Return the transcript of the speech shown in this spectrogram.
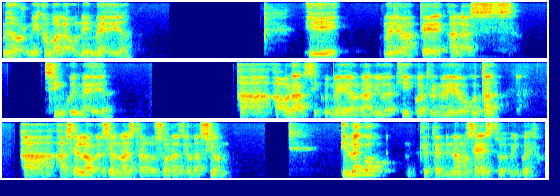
Me dormí como a la una y media y me levanté a las cinco y media a, orar, cinco y media horario de aquí, cuatro y media de Bogotá a hacer la oración nuestra, dos horas de oración. Y luego que terminamos esto, y bueno,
